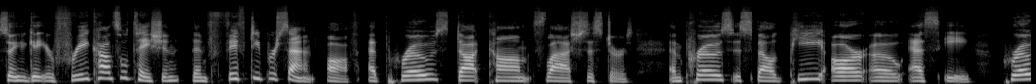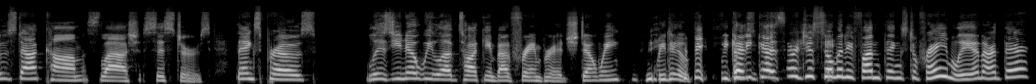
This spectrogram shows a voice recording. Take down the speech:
So you get your free consultation, then 50% off at prose.com slash sisters. And Prose is spelled P-R-O-S-E. Prose.com slash sisters. Thanks, Prose. Liz, you know we love talking about FrameBridge, don't we? We do. because, Because, there are just so many fun things to frame, Lian, aren't there?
